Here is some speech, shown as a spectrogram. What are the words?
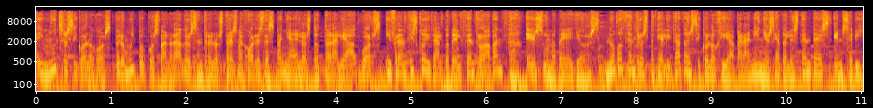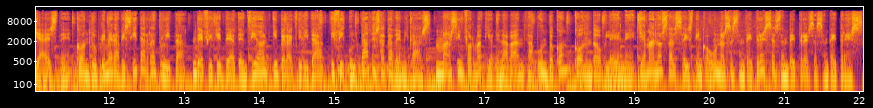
Hay muchos psicólogos, pero muy pocos valorados entre los tres mejores de España en los Doctoralia AdWords y Francisco Hidalgo del Centro Avanza es uno de ellos. Nuevo centro especializado en psicología para niños y adolescentes en Sevilla Este, con tu primera visita gratuita. Déficit de atención, hiperactividad, dificultades académicas. Más información en avanza.com con doble N. Llámanos al 651 63 63 63.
